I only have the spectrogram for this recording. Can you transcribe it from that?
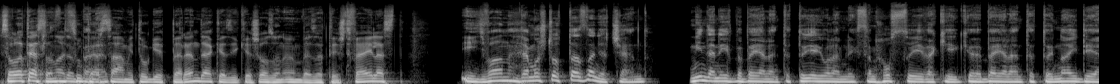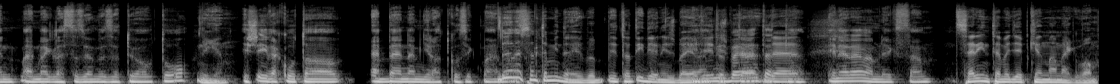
Szóval a Tesla nagy szuper számítógéppel rendelkezik, és azon önvezetést fejleszt. Így van. De most ott az nagy a csend. Minden évben bejelentett, ugye jól emlékszem, hosszú évekig bejelentett, hogy na idén már meg lesz az önvezető autó. Igen. És évek óta ebben nem nyilatkozik már. De ne, szerintem minden évben, tehát idén is bejelentette. Idén is bejelentette? De Én erre nem emlékszem. Szerintem egyébként már megvan.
